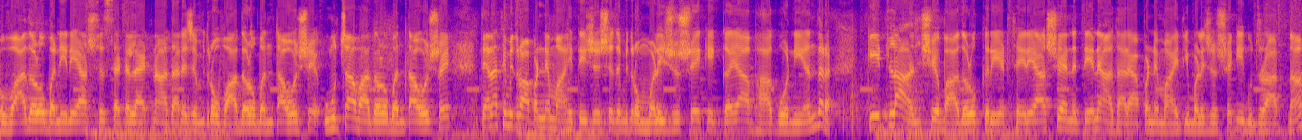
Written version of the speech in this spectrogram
વાદળો બની રહ્યા છે. સેટેલાઇટના આધારે જે મિત્રો વાદળો બનતા હોય છે, ઊંચા વાદળો બનતા હોય છે, તેનાથી મિત્રો આપણને માહિતી જે છે તે મિત્રો મળી જશે કે કયા ભાગોની અંદર કેટલા અંશે વાદળો ક્રિએટ થઈ રહ્યા છે અને તેને આધારે આપણને માહિતી મળી જશે કે ગુજરાતના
